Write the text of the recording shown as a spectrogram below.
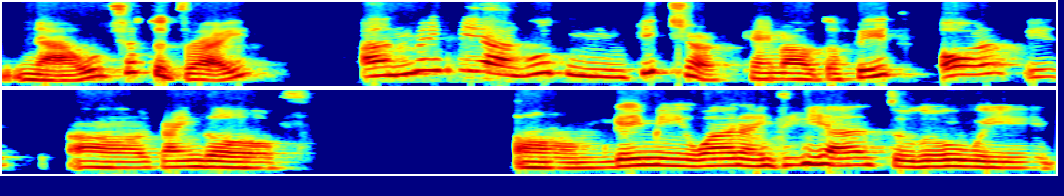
now just to try, and maybe a good picture came out of it, or it uh, kind of um, gave me one idea to do with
